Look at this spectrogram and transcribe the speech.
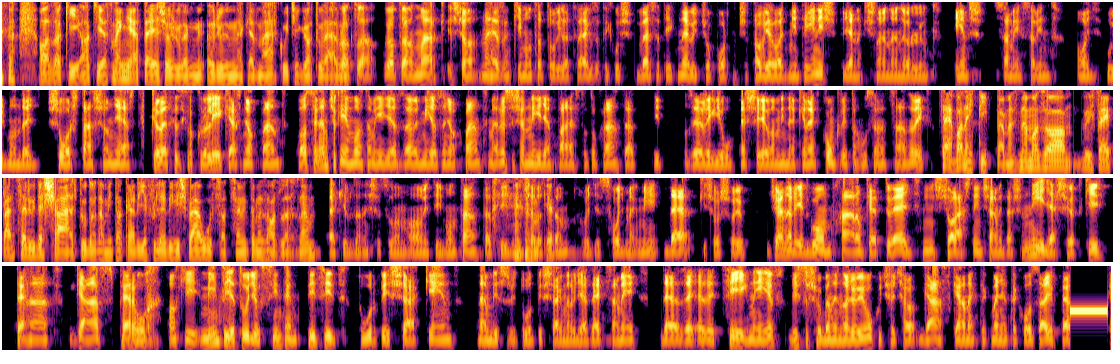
az, aki, aki ezt megnyerte, és örülünk, örülünk neked, Márk, úgyhogy gratulálunk. Gratulál, gratulálunk, Márk, és a nehezen kimondható, illetve egzotikus vezeték nevű csoportnak a tagja vagy, mint én is, hogy ennek is nagyon-nagyon örülünk. Én személy szerint hogy úgymond egy sorstársam nyert. Következik akkor a Lakers nyakpánt. Valószínűleg nem csak én voltam így ezzel, hogy mi az a nyakpánt, mert összesen négyen pályáztatok rá, tehát itt azért elég jó esélye van mindenkinek, konkrétan 25 százalék. Te, van egy tippem, ez nem az a fejpántszerű, de sál, tudod, amit akár ugye füledig is felhúzhat, szerintem ez az lesz, nem? Elképzelni is tudom, amit így mondtál, tehát így nincs előttem, okay. hogy ez hogy meg mi, de kisorsoljuk. Generate gomb 3-2-1, nincs csalás, nincs semmit, négyes jött ki, tehát Gáz Pero, aki, mint ugye tudjuk, szintén picit turpisságként, nem biztos, hogy turpisság, mert ugye ez egy személy, de ez egy, ez egy cégnév, biztos, benne, hogy nagyon jók, úgyhogy ha gáz kell nektek, menjetek hozzájuk, per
